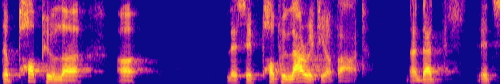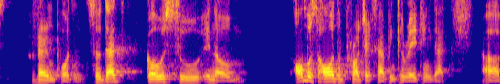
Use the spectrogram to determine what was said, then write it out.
the popular, uh, let's say, popularity of art, and that it's very important. So that goes to you know almost all the projects I've been curating. That uh,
